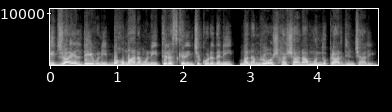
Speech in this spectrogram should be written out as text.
ఇజ్రాయెల్ దేవుని బహుమానముని తిరస్కరించకూడదని మనం రోష్ హషానా ముందు ప్రార్థించాలి.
